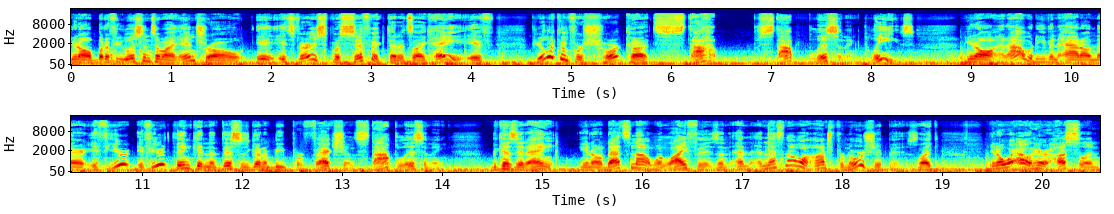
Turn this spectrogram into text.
You know, but if you listen to my intro, it, it's very specific that it's like, hey, if if you're looking for shortcuts, stop, stop listening, please. You know, and I would even add on there, if you're if you're thinking that this is gonna be perfection, stop listening because it ain't. You know, that's not what life is, and, and, and that's not what entrepreneurship is. Like, you know, we're out here hustling,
